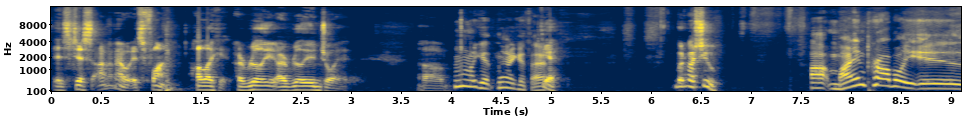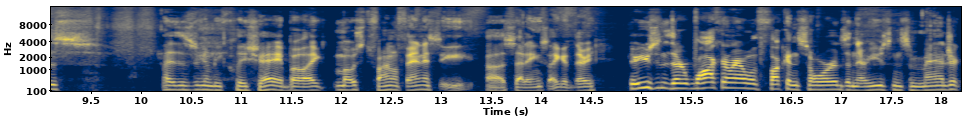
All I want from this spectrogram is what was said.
It's just, I don't know, it's fun. I like it. I really, I really enjoy it. Mm, I get, I get that. Yeah. What about you? Uh, mine probably is. Uh, this is gonna be cliche, but like most Final Fantasy uh, settings, like they're they're using they're walking around with fucking swords and they're using some magic,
